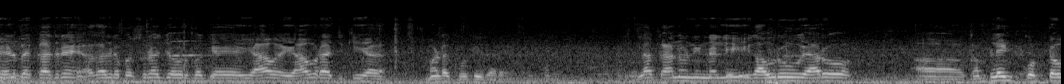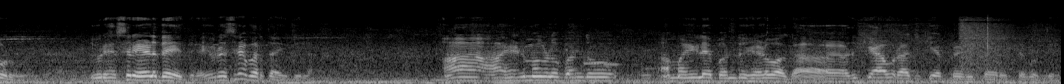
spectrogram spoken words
ಹೇಳಬೇಕಾದ್ರೆ, ಹಾಗಾದರೆ ಬಸವರಾಜ್ ಅವ್ರ ಬಗ್ಗೆ ಯಾವ ಯಾವ ರಾಜಕೀಯ ಮಾಡಕ್ಕೆ ಹೊಟ್ಟಿದ್ದಾರೆ ಎಲ್ಲ ಕಾನೂನಿನಲ್ಲಿ ಈಗ ಅವರು ಯಾರೋ ಕಂಪ್ಲೇಂಟ್ ಕೊಟ್ಟವರು, ಇವ್ರ ಹೆಸರು ಹೇಳದೇ ಇದ್ದರೆ ಇವ್ರ ಹೆಸರೇ ಬರ್ತಾ ಇದ್ದಿಲ್ಲ. ಆ ಆ ಹೆಣ್ಮಗಳು ಬಂದು ಆ ಮಹಿಳೆ ಬಂದು ಹೇಳುವಾಗ ಅದಕ್ಕೆ ಯಾವ ರಾಜಕೀಯ ಪ್ರೇರಿತ ಇರುತ್ತೆ ಗೊತ್ತಿಲ್ಲ.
